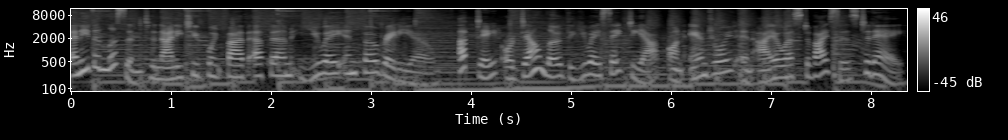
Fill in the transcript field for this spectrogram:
and even listen to 92.5 FM UA Info Radio. Update or download the UA Safety app on Android and iOS devices today.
